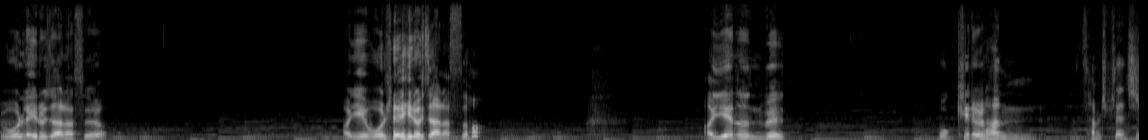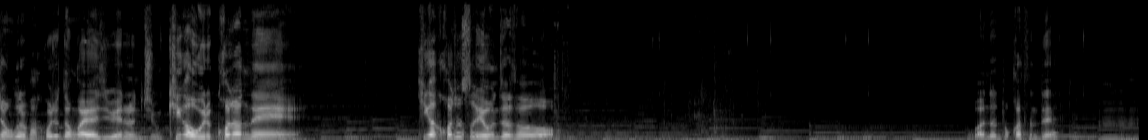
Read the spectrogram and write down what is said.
원래 이러지 않았어요? 아 얘 원래 이러지 않았어? 아 얘는 왜 뭐 키를 한 30cm 정도로 바꿔주던가 해야지 얘는 지금 키가 오히려 커졌네. 키가 커졌어 얘 혼자서 완전 똑같은데? 음.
